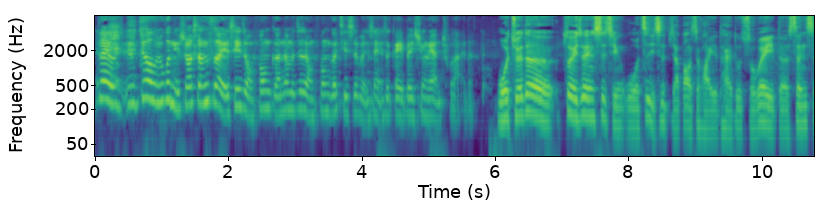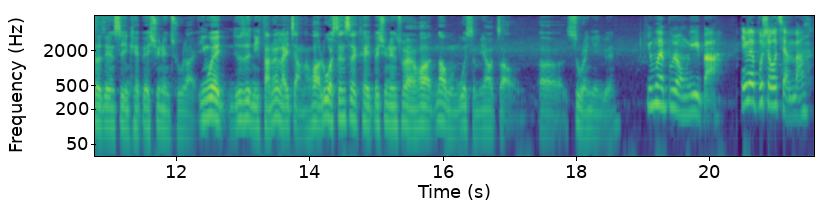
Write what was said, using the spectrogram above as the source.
对，就如果你说深色也是一种风格，那么这种风格其实本身也是可以被训练出来的。我觉得对于这件事情，我自己是比较抱持怀疑的态度。所谓的深色这件事情可以被训练出来，因为就是你反论来讲的话，如果深色可以被训练出来的话，那我们为什么要找呃素人演员？因为不容易吧？因为不收钱吧？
